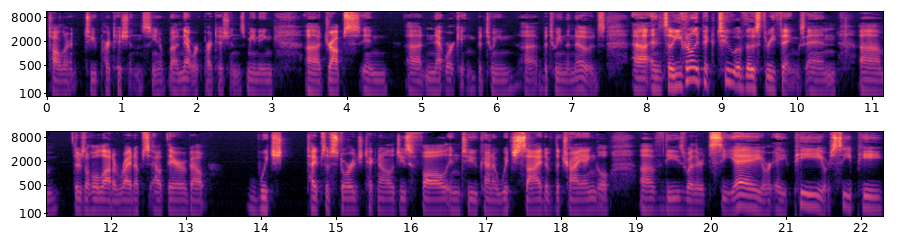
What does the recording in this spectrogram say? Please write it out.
tolerant to partitions. You know, uh, network partitions, meaning uh, drops in uh, networking between uh, between the nodes, uh, and so you can only pick two of those three things. And um, there's a whole lot of write ups out there about which types of storage technologies fall into kind of which side of the triangle of these, whether it's CA or AP or CP,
